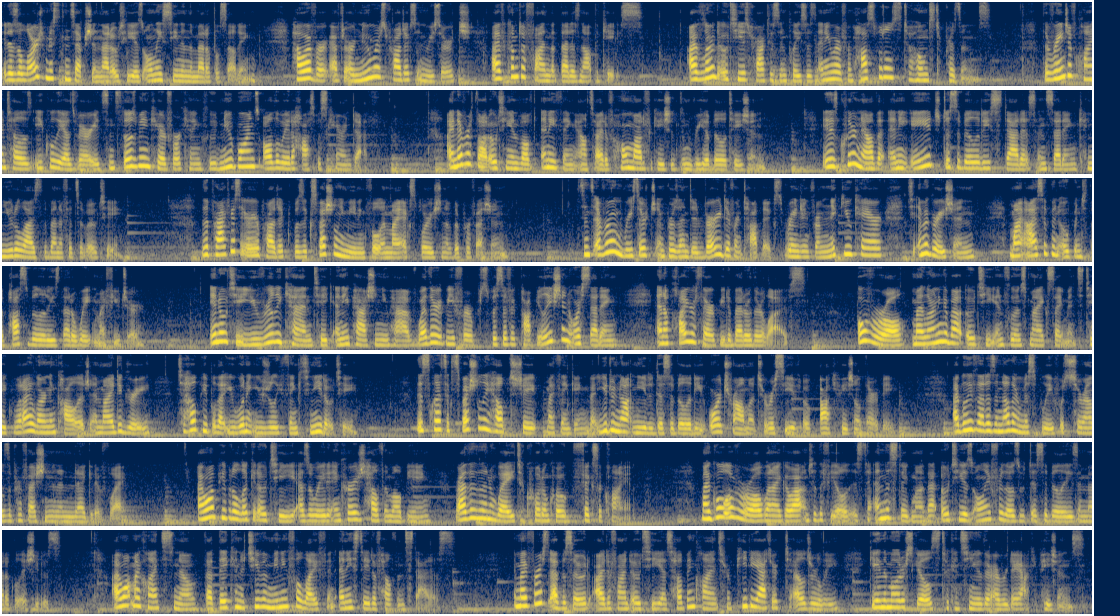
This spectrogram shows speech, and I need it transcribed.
It is a large misconception that OT is only seen in the medical setting. However, after our numerous projects and research, I have come to find that that is not the case. I've learned OT is practiced in places anywhere from hospitals to homes to prisons. The range of clientele is equally as varied since those being cared for can include newborns all the way to hospice care and death. I never thought OT involved anything outside of home modifications and rehabilitation. It is clear now that any age, disability, status, and setting can utilize the benefits of OT. The practice area project was especially meaningful in my exploration of the profession. Since everyone researched and presented very different topics, ranging from NICU care to immigration, my eyes have been open to the possibilities that await in my future. In OT, you really can take any passion you have, whether it be for a specific population or setting, and apply your therapy to better their lives. Overall, my learning about OT influenced my excitement to take what I learned in college and my degree to help people that you wouldn't usually think to need OT. This class especially helped shape my thinking that you do not need a disability or trauma to receive occupational therapy. I believe that is another misbelief which surrounds the profession in a negative way. I want people to look at OT as a way to encourage health and well being rather than a way to quote unquote fix a client. My goal overall when I go out into the field is to end the stigma that OT is only for those with disabilities and medical issues. I want my clients to know that they can achieve a meaningful life in any state of health and status. In my first episode, I defined OT as helping clients from pediatric to elderly gain the motor skills to continue their everyday occupations.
